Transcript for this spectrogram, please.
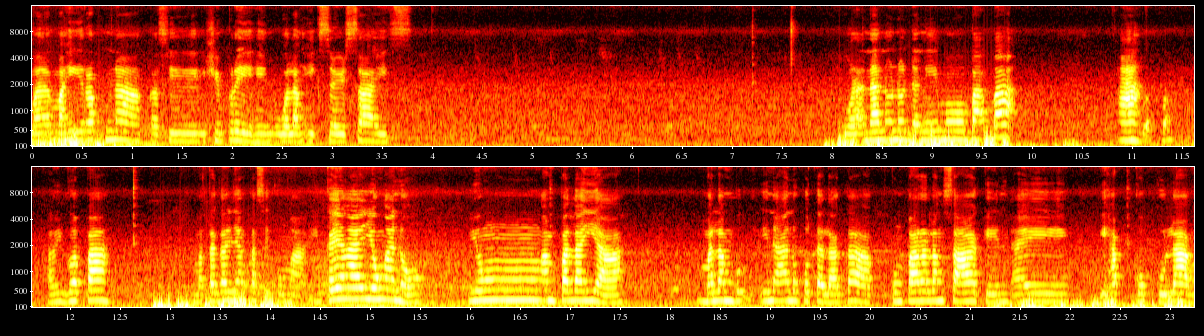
ma- mahirap na kasi syempre hin- walang exercise. Wala nanonood ani mo baba. Ah, ay pa. Matagal yan kasi kumain. Kaya nga yung ano, yung ampalaya, malambo, inaano ko talaga. Kung para lang sa akin ay ihapkok ko lang.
